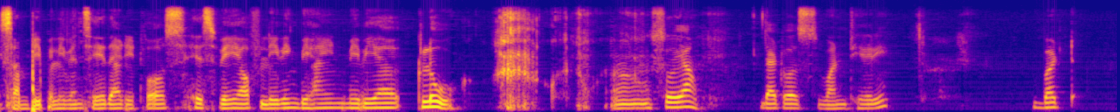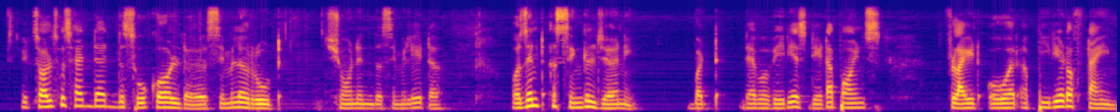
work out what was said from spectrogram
Some people even say that it was his way of leaving behind maybe a clue. Uh, so yeah that was one theory. But it's also said that the so-called uh, similar route shown in the simulator wasn't a single journey but there were various data points flight over a period of time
